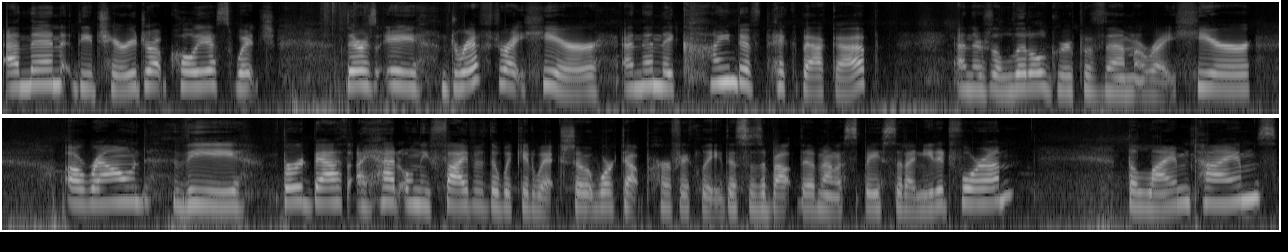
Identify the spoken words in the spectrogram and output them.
And then the cherry drop coleus, which there's a drift right here and then they kind of pick back up and there's a little group of them right here. Around the bird bath, I had only five of the Wicked Witch, so it worked out perfectly. This is about the amount of space that I needed for them. The lime times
